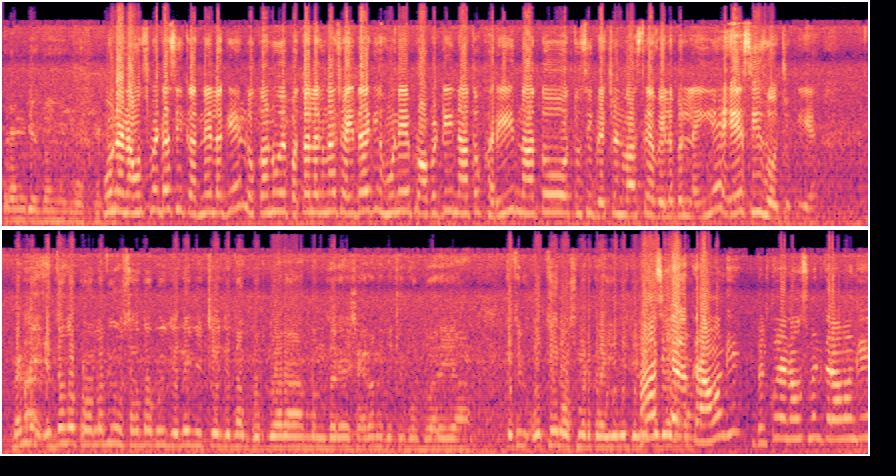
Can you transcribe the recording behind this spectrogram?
ਕਰਾਉਂਗੇ ਇਦਾਂ ਹੁਣ ਅਨਾਉਂਸਮੈਂਟ ਅਸੀਂ ਕਰਨੇ ਲੱਗੇ। ਲੋਕਾਂ ਨੂੰ ਇਹ ਪਤਾ ਲੱਗਣਾ ਚਾਹੀਦਾ ਹੈ ਕਿ ਹੁਣ ਇਹ ਪ੍ਰਾਪਰਟੀ ਨਾ ਤਾਂ ਖਰੀਦ ਨਾ ਤਾਂ ਤੁਸੀਂ ਵੇਚਣ ਵਾਸਤੇ ਅਵੇਲੇਬਲ ਨਹੀਂ ਹੈ। ਇਹ ਸੀਜ਼ ਹੋ ਚੁੱਕੀ ਹੈ। ਮੈਮ ਇਦਾਂ ਦਾ ਉਪਰਾਲਾ ਵੀ ਹੋ ਸਕਦਾ ਕੋਈ ਜਿਹਦੇ ਵਿੱਚ ਜਿੱਦਾਂ ਗੁਰਦੁਆਰਾ ਮੰਦਿਰ ਹੈ ਸ਼ਹਿਰਾਂ ਦੇ ਵਿੱਚ ਗੁਰਦੁਆਰੇ ਆ ਕਿਤੇ ਉੱਥੇ ਅਨਾਉਂਸਮੈਂਟ ਕਰਾਈ ਜਾਵੇ ਜਿਹੜੇ ਹਾਂ ਅਸੀਂ ਕਰਾਵਾਂਗੇ ਬਿਲਕੁਲ ਅਨਾਉਂਸਮੈਂਟ ਕਰਾਵਾਂਗੇ।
